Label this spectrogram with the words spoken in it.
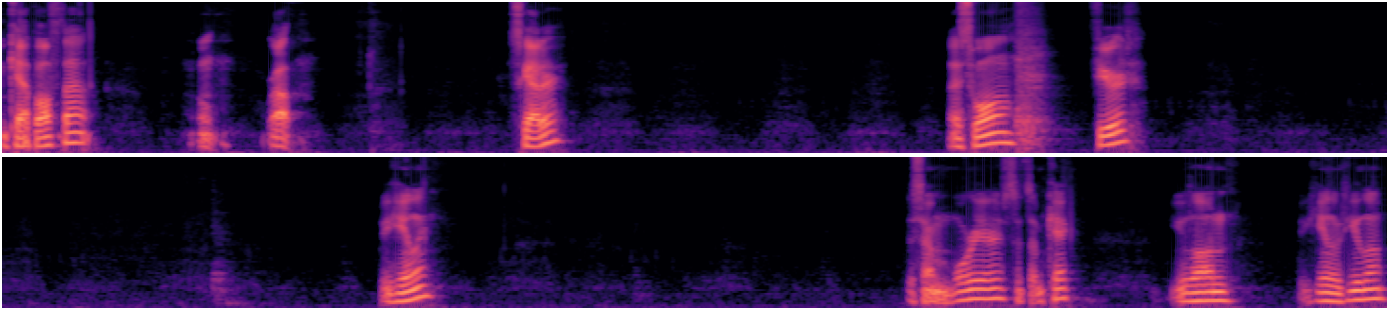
And cap off that. Oh, Rop. Scatter. Nice wall. Feared. Be healing. Disarm warrior since I'm kicked. Yulon. Be healing with Yulon.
